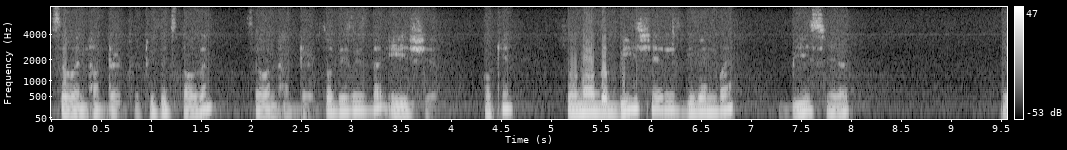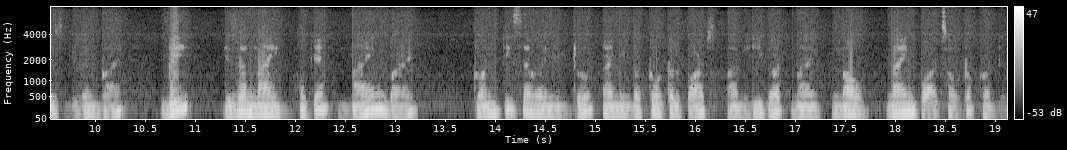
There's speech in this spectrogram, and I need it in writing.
700 56,700 so this is the A share okay? So now the B share is given by B share is given by B is a 9 okay? 9 by 27 into I mean the total parts and he got 9 now 9 parts out of 21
